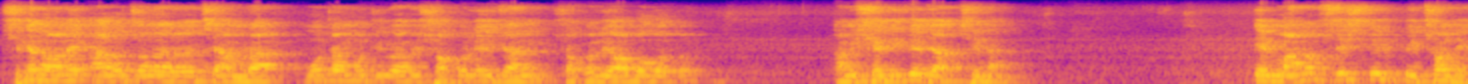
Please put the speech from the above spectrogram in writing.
সেখানে অনেক আলোচনা রয়েছে, আমরা মোটামুটিভাবে সকলেই জানি, সকলেই অবগত। আমি সেদিকে যাচ্ছি না। এই মানব সৃষ্টির পিছনে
